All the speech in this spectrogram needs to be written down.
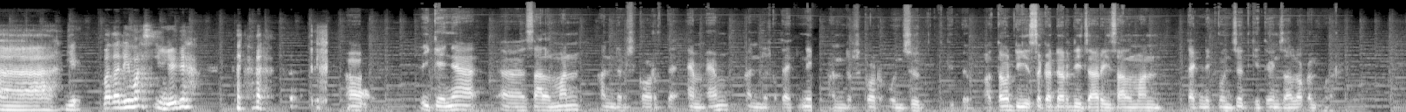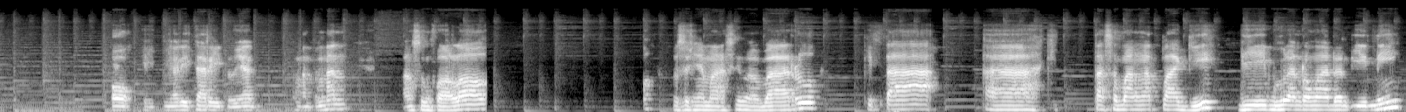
uh, apa tadi Mas IG-nya? oh, IG-nya uh, Salman underscore mm underscore teknik underscore unsut gitu. Atau di sekedar dicari Salman teknik unsut gitu insya Allah keluar. Oke, tinggal dicari itu ya. Teman-teman langsung follow. Khususnya mahasiswa baru kita uh, kita semangat lagi di bulan Ramadan ini.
